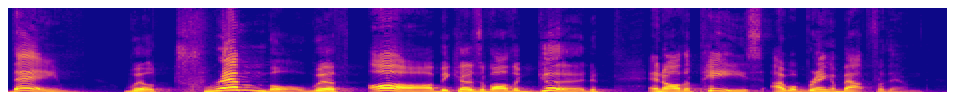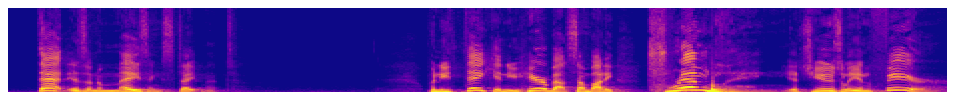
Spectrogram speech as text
They will tremble with awe because of all the good and all the peace I will bring about for them. That is an amazing statement. When you think and you hear about somebody trembling, it's usually in fear.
